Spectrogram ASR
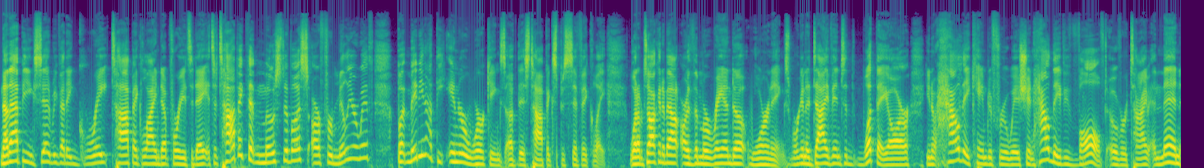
Now, that being said, we've got a great topic lined up for you today. It's a topic that most of us are familiar with, but maybe not the inner workings of this topic specifically. What I'm talking about are the Miranda warnings. We're going to dive into what they are, you know, how they came to fruition, how they've evolved over time, and then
